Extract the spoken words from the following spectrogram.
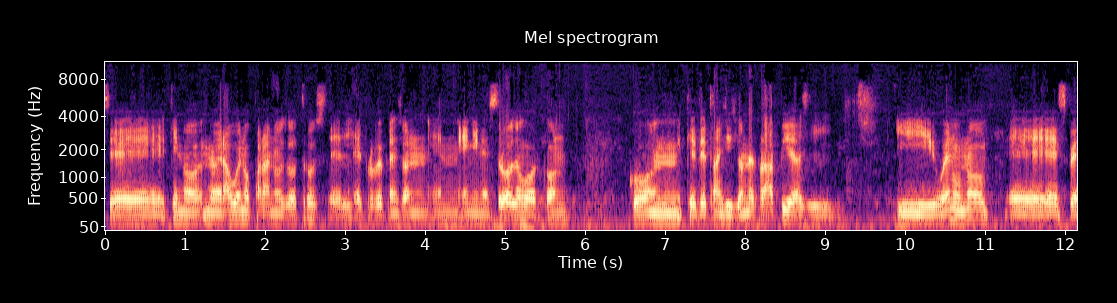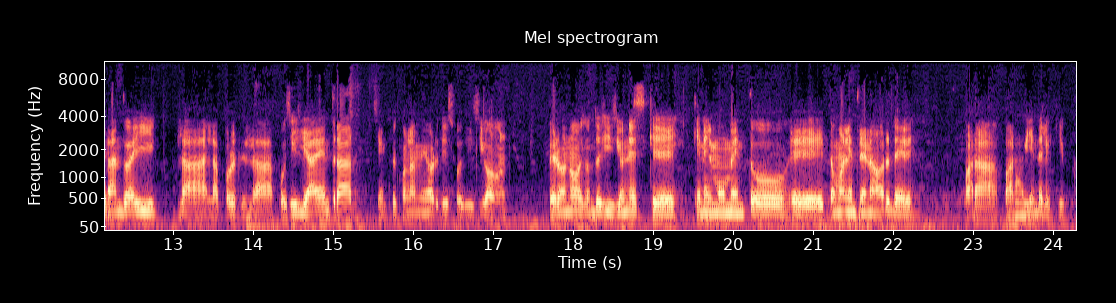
se- que no, no era bueno para nosotros. El, el profe pensó en, Inestrosa, un con, con, que es de transiciones rápidas y, y bueno, uno eh, esperando ahí la, la, la posibilidad de entrar, siempre con la mejor disposición, pero no, son decisiones que, que en el momento eh, toma el entrenador de, para, para bien del equipo.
